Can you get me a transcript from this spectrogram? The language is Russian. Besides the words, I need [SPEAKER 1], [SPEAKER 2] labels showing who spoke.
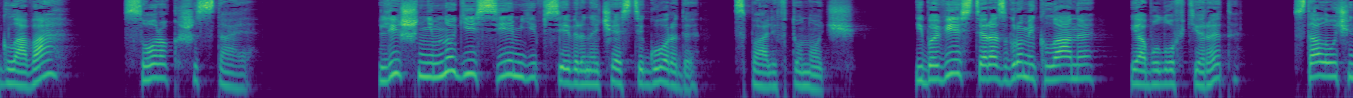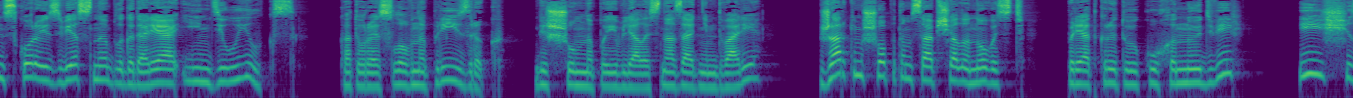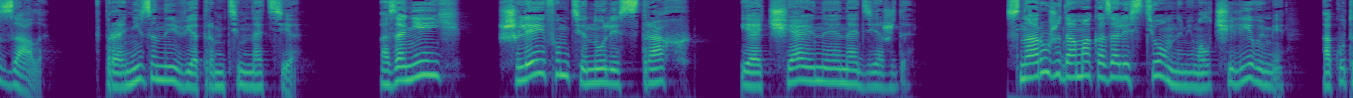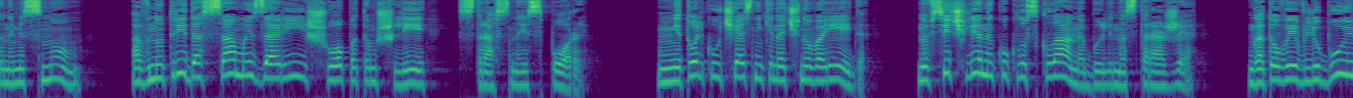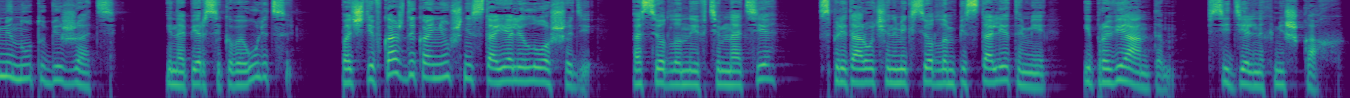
[SPEAKER 1] Глава 46. Лишь немногие семьи в северной части города спали в ту ночь, ибо весть о разгроме клана и об уловке Ретта стала очень скоро известна благодаря Инди Уилкс, которая, словно призрак, бесшумно появлялась на заднем дворе, жарким шепотом сообщала новость в приоткрытую кухонную дверь и исчезала пронизанной ветром темноте. А за ней шлейфом тянулись страх и отчаянная надежда. Снаружи дома казались темными, молчаливыми, окутанными сном, а внутри до самой зари шепотом шли страстные споры. Не только участники ночного рейда, но все члены куклус-клана были на стороже, готовые в любую минуту бежать. И на Персиковой улице Почти в каждой конюшне стояли лошади, оседланные в темноте, с притороченными к седлам пистолетами и провиантом в сидельных мешках.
